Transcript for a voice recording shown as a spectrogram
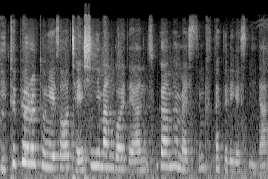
이 투표를 통해서 재신임한 거에 대한 소감 한 말씀 부탁드리겠습니다.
